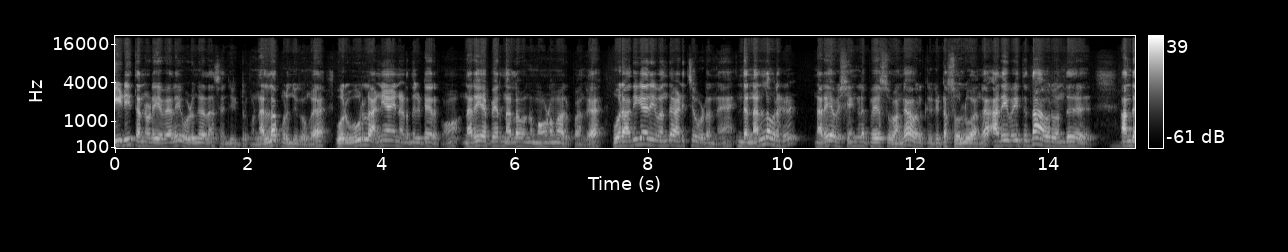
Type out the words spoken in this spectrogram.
இடி தன்னுடைய வேலையை ஒழுங்காக தான் செஞ்சுக்கிட்டு இருக்கும். நல்லா புரிஞ்சுக்கோங்க. ஒரு ஊரில் அநியாயம் நடந்துக்கிட்டே இருக்கும். நிறைய பேர் நல்லவங்க மௌனமாக இருப்பாங்க. ஒரு அதிகாரி வந்து அடித்த உடனே இந்த நல்லவர்கள் நிறைய விஷயங்களை பேசுவாங்க அவருக்கு கிட்ட சொல்லுவாங்க. அதை வைத்து தான் அவர் வந்து அந்த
